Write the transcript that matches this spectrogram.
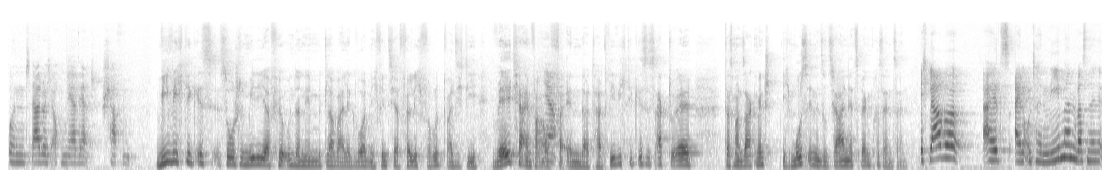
und dadurch auch Mehrwert schaffen. Wie wichtig ist Social Media für Unternehmen mittlerweile geworden? Ich finde es ja völlig verrückt, weil sich die Welt ja einfach auch ja. verändert hat. Wie wichtig ist es aktuell, dass man sagt, Mensch, ich muss in den sozialen Netzwerken präsent sein? Ich glaube, als ein Unternehmen, was eine,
